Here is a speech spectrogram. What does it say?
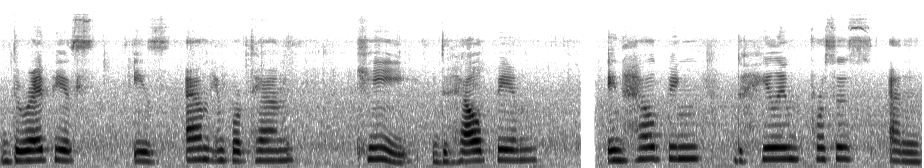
the rapist is an important key to helping in helping the healing process and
